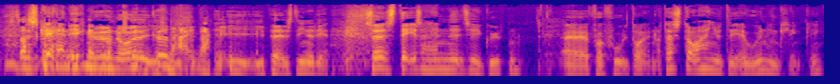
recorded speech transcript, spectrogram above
så skal han ikke nyde noget i, Nej, nej. i, i Palæstina der. Så stæser han ned til Ægypten øh, for fuld drøn, og der står han jo der uden en klink, ikke?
